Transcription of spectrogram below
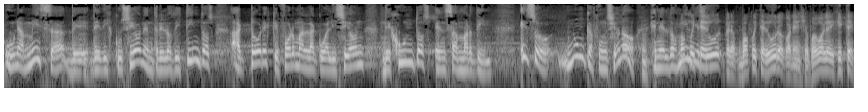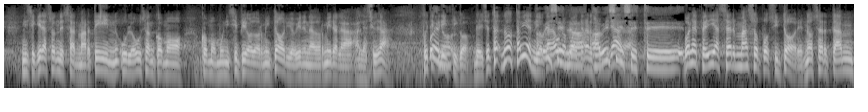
una mesa de, discusión entre los distintos actores que forman la coalición de Juntos en San Martín. Eso nunca funcionó. En el 2010... Vos fuiste duro, pero vos fuiste duro con ellos, porque vos le dijiste, ni siquiera son de San Martín, lo usan como, como municipio dormitorio, vienen a dormir a la, a la ciudad. Fuiste crítico. De hecho, no, está bien, digo, cada uno puede tener su a veces, este... ¿Vos les pedías ser más opositores, no ser tan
